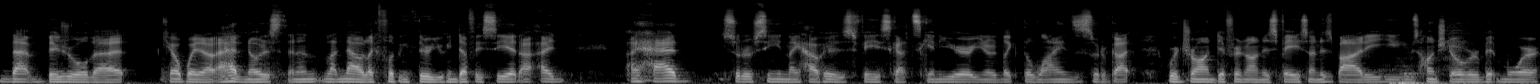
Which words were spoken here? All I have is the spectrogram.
that visual that Cale pointed out, I had noticed, and then now like flipping through, you can definitely see it. I, I, I had sort of seen like how his face got skinnier. You know, like the lines sort of got were drawn different on his face, on his body. He, he was hunched over a bit more.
